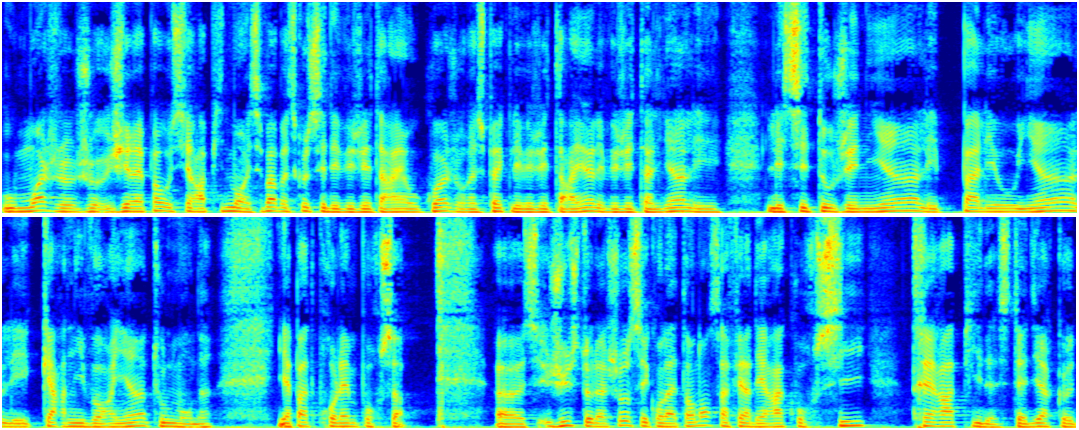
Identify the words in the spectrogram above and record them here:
où moi je j'irai pas aussi rapidement. Et c'est pas parce que c'est des végétariens ou quoi je respecte les végétariens les végétaliens les les cétogéniens les paléoïens les carnivoriens tout le monde hein. il n'y a pas de problème pour ça. Euh, juste la chose c'est qu'on a tendance à faire des raccourcis très rapides. C'est-à-dire que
